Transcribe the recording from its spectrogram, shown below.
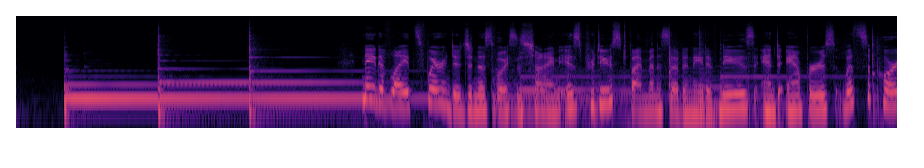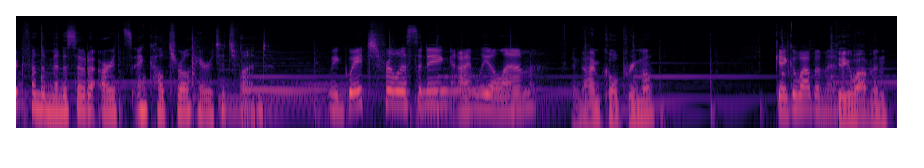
Native Lights, where Indigenous voices shine, is produced by Minnesota Native News and Ampers with support from the Minnesota Arts and Cultural Heritage Fund. Miigwech for listening. I'm Leah Lemm. And I'm Cole. Gigawabamin. Gigawabamin.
